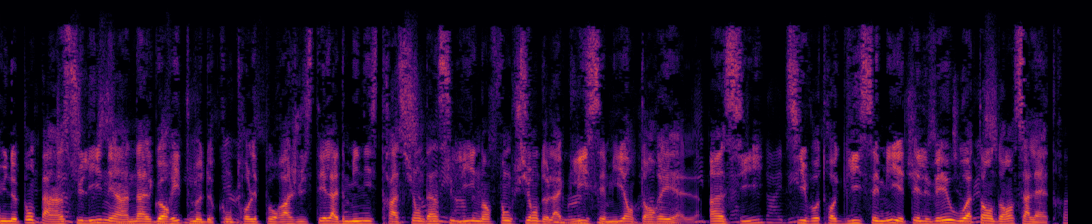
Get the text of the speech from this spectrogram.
une pompe à insuline et un algorithme de contrôle pour ajuster l'administration d'insuline en fonction de la glycémie en temps réel. Ainsi, si votre glycémie est élevée ou a tendance à l'être,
